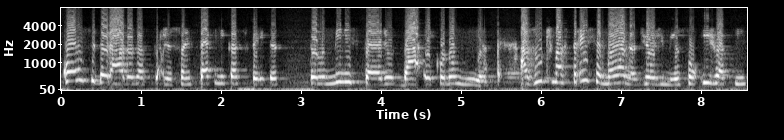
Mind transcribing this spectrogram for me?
consideradas as projeções técnicas feitas pelo Ministério da Economia. As últimas três semanas de Edmilson e Joaquim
